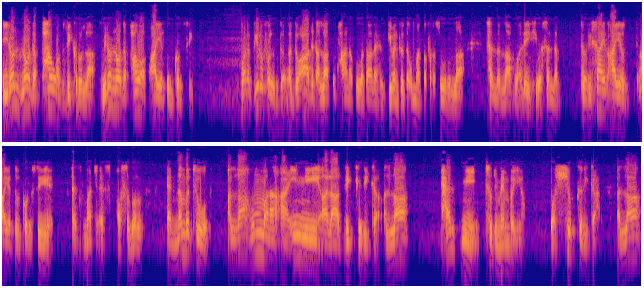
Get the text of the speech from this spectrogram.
you don't know the power of zikrullah. We don't know the power of Ayatul Kursi. What a beautiful dua that Allah subhanahu wa ta'ala has given to the ummah of Rasulullah sallallahu alayhi wasallam to recite ayat, Ayatul Kursi as much as possible. And number two, Allahumma a'inni ala dhikrika. Allah, help me to remember you. Wa shukrika. Allah,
